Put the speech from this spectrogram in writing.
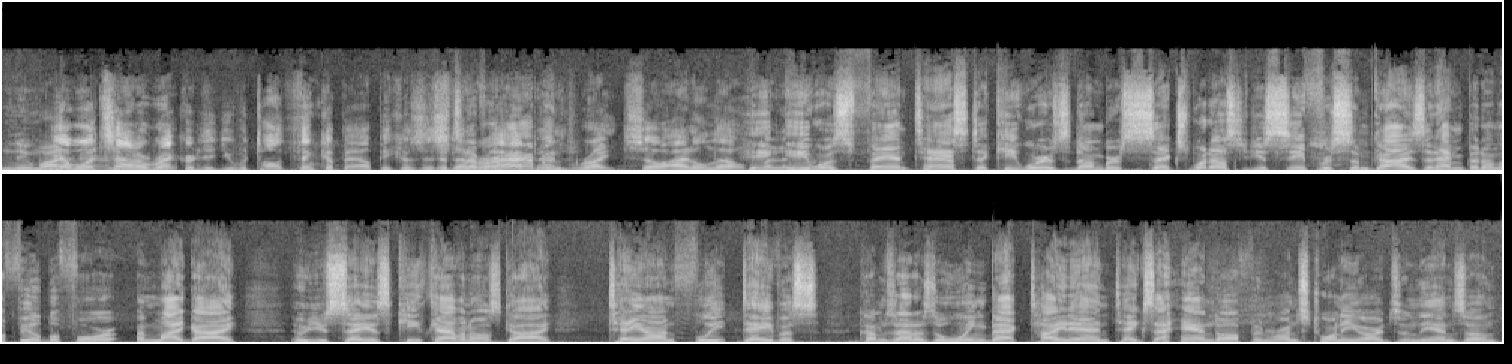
new modern. yeah, well, it's not a record that you would talk, think about because it's, It's never happened. happened. Right. So I don't know. He, but he was fantastic. He wears number six. What else did you see for some guys that haven't been on the field before? Uh, my guy, who you say is Keith Kavanaugh's guy, Tayon Fleet Davis, comes out as a wingback tight end, takes a handoff, and runs 20 yards in the end zone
